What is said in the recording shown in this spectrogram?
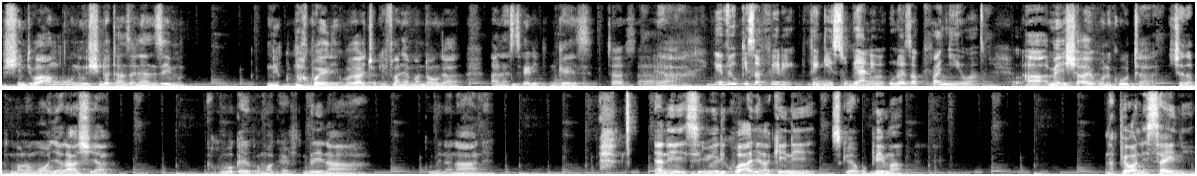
ushindi wangu ni ushindi wa tanzania nzima. Ni, na kweli. Kwa hiyo alichokifanya mandonga anastahili pongezi. Sasa hivi ukisafiri figisu gani unaweza kufanyiwa? Uh, mi ishawai kunikuta cheza pambano moja Rasia, nakumbuka ilikuwa mwaka elfu mbili na kumi na nane yani sijui ilikuwaje, lakini siku ya kupima napewa ni saini.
